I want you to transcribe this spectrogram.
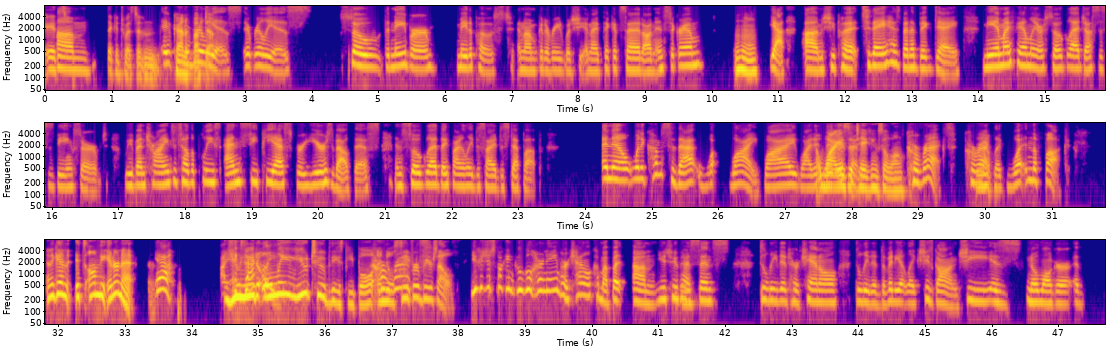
It's um sick and twisted and it, kind of it really up. is. It really is. So the neighbor made a post and I'm gonna read what she and I think it said on Instagram. Mhm. Yeah. Um, she put, Today has been a big day. Me and my family are so glad justice is being served. We've been trying to tell the police and CPS for years about this, and so glad they finally decided to step up. And now, when it comes to that, what, why, why, why didn't Why is it taking so long? Correct, correct. Yep. Like, what in the fuck? And again, it's on the internet. Yeah, You need only YouTube these people and you'll see for yourself. you could just fucking google her name her channel come up but um youtube has since deleted her channel deleted the video like she's gone she is no longer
